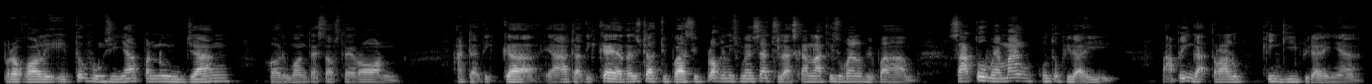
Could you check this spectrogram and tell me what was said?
Brokoli itu fungsinya penunjang hormon testosteron. Ada tiga, ya ada tiga ya. Tadi sudah dibahas di vlog ini sebenarnya saya jelaskan lagi supaya lebih paham. Satu memang untuk birahi, tapi nggak terlalu tinggi birahinya.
